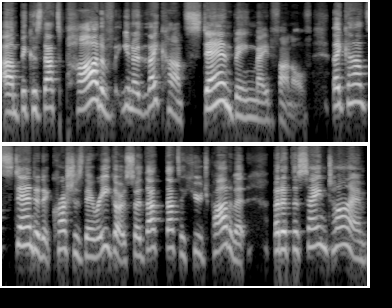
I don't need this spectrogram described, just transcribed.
um, because that's part of you know they can't stand being made fun of. They can't stand it. It crushes their ego. So that that's a huge part of it. But at the same time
